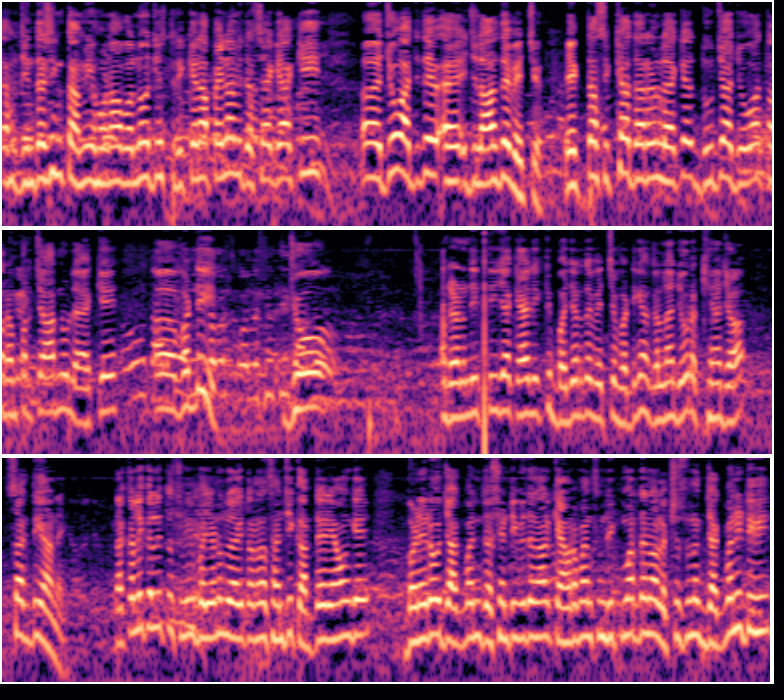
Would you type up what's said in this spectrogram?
ਹਰਜਿੰਦਰ ਸਿੰਘ ਧਾਮੀ ਹੋਣਾ ਵੱਲੋਂ ਜਿਸ ਤਰੀਕੇ ਨਾਲ ਪਹਿਲਾਂ ਵੀ ਦੱਸਿਆ ਗਿਆ ਕਿ ਜੋ ਅੱਜ ਦੇ ਇਜਲਾਸ ਦੇ ਵਿੱਚ ਇੱਕ ਤਾਂ ਸਿੱਖਿਆ ਦਰ ਨੂੰ ਲੈ ਕੇ ਦੂਜਾ ਜੋ ਆ ਧਰਮ ਪ੍ਰਚਾਰ ਨੂੰ ਲੈ ਕੇ ਵੱਡੀ ਜੋ ਰਣਨੀਤੀ ਜਾਂ ਕਹਿ ਲਈ ਕਿ ਬਜਟ ਦੇ ਵਿੱਚ ਵੱਡੀਆਂ ਗੱਲਾਂ ਜੋ ਰੱਖੀਆਂ ਜਾ ਸਕਦੀਆਂ ਨੇ। ਤਾਂ ਕੱਲੀ ਕੱਲੀ ਤਸਵੀਰ ਬਜਟ ਨੂੰ ਲੈ ਕੇ ਤੁਹਾਡੇ ਨਾਲ ਸਾਂਝੀ ਕਰਦੇ ਰਹਾਂਗੇ। ਬਣੇ ਰਹੋ ਜਗਬਾਨੀ ਦਰਸ਼ਨ ਟੀਵੀ ਦੇ ਨਾਲ, ਕੈਮਰਾਮੈਨ ਸੰਦੀਪ ਕੁਮਾਰ ਦੇ ਨਾਲ ਲਕਸ਼ੇ ਸੁਨਕ ਜਗਬਾਨੀ ਟੀਵੀ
